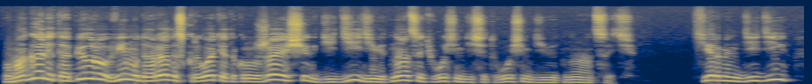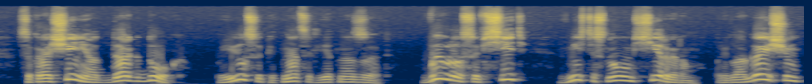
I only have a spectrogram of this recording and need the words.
Помогали топеру Виму Дорадо скрывать от окружающих DD-1988-19. Термин DD – сокращение от Dark Dog – появился 15 лет назад. Вывалился в сеть вместе с новым сервером, предлагающим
